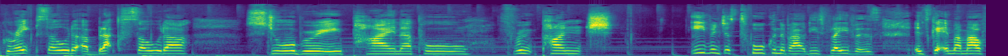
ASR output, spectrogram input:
grape soda, a black soda, strawberry, pineapple, fruit punch. Even just talking about these flavors is getting my mouth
